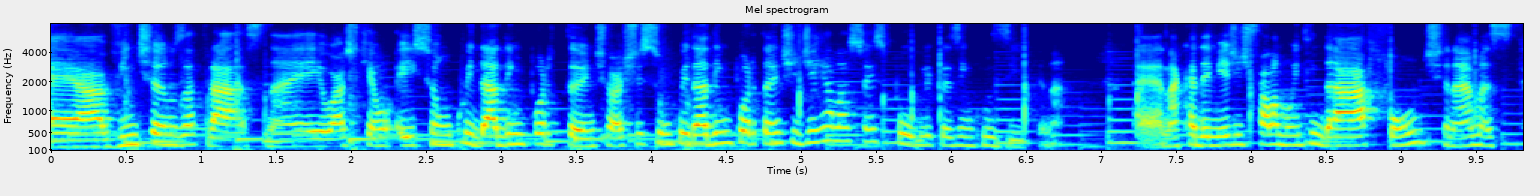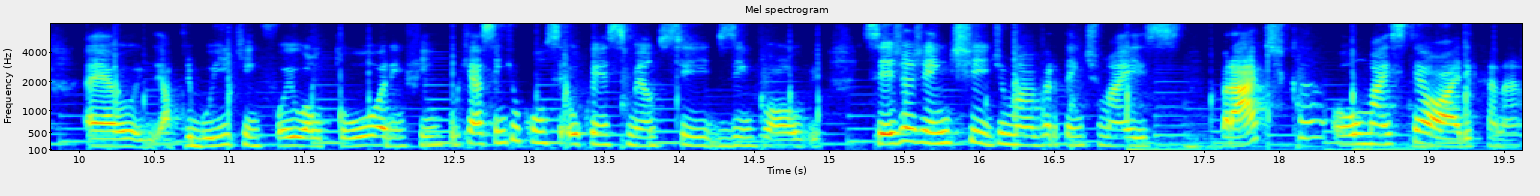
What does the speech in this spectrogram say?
é, há 20 anos atrás, né? Eu acho que é isso é um cuidado importante. Eu acho isso um cuidado importante de relações públicas, inclusive, né? É, na academia a gente fala muito em dar a fonte, né? Mas é, atribuir quem foi o autor, enfim, porque é assim que o, o conhecimento se desenvolve. Seja a gente de uma vertente mais prática ou mais teórica, né?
